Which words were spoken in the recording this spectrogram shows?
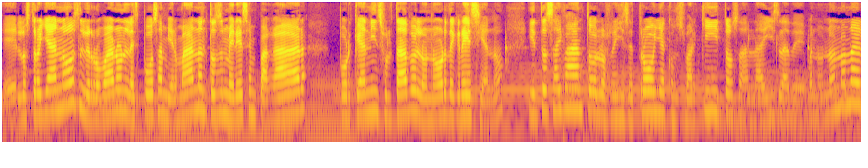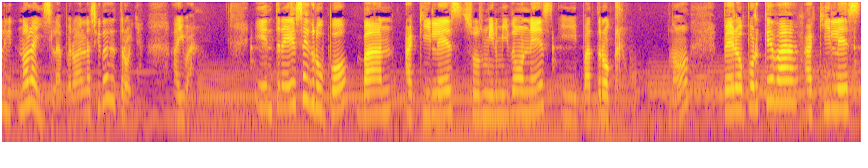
Eh, los troyanos le robaron la esposa a mi hermano, entonces merecen pagar porque han insultado el honor de Grecia, ¿no? Y entonces ahí van todos los reyes de Troya con sus barquitos a la isla de, bueno, no, no, no, no la isla, pero a la ciudad de Troya. Ahí van. Y entre ese grupo van Aquiles, sus mirmidones y Patroclo, ¿no? Pero ¿por qué va Aquiles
